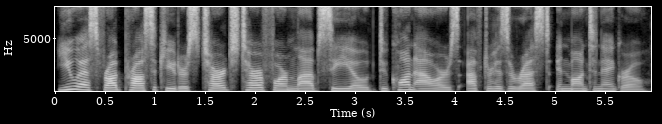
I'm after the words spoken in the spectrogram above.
U.S. fraud prosecutors charge Terraform Labs CEO Kwon hours after his arrest in Montenegro.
